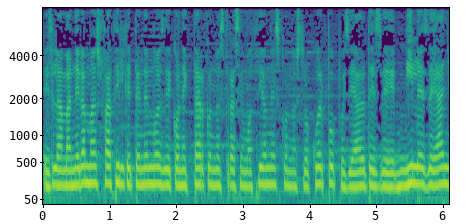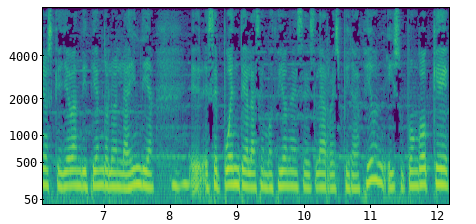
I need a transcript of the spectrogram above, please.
es la manera más fácil que tenemos de conectar con nuestras emociones, con nuestro cuerpo, pues ya desde miles de años que llevan diciéndolo en la India, eh, ese puente a las emociones es la respiración y supongo que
